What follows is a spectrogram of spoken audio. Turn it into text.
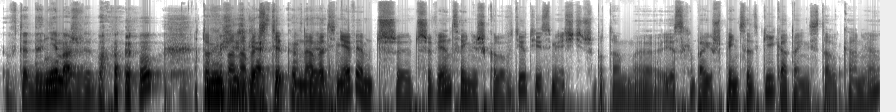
To wtedy nie masz wyboru. A to Musisz chyba nawet, ty, nawet nie wiem, czy, czy więcej niż Call of Duty zmieścisz, bo tam e, jest chyba już 500 giga ta instalka, nie?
